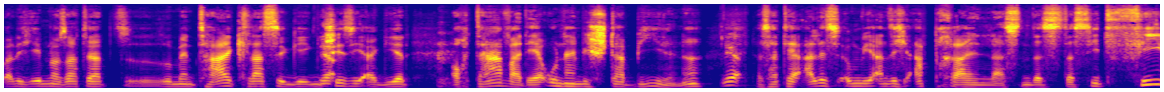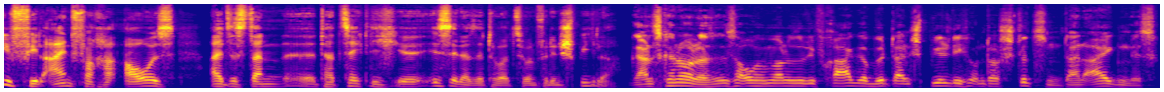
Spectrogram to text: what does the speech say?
weil ich eben noch sagte, hat so Mentalklasse gegen ja. Chizzy agiert. Auch da war der unheimlich stabil. Ne? Ja. Das hat er alles irgendwie an sich abprallen lassen. Das, das sieht viel, viel einfacher aus, als es dann äh, tatsächlich äh, ist in der Situation für den Spieler. Ganz genau. Das ist auch immer so die Frage, wird dein Spiel dich unterstützen, dein eigenes?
